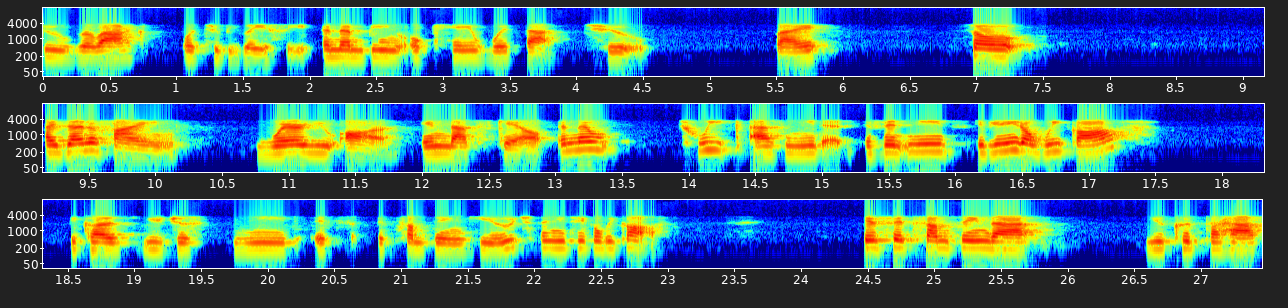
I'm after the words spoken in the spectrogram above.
to relax or to be lazy and then being okay with that too. Right? So identifying where you are in that scale and then tweak as needed. If it needs, if you need a week off because you just need, it's, it's something huge, then you take a week off. If it's something that you could perhaps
